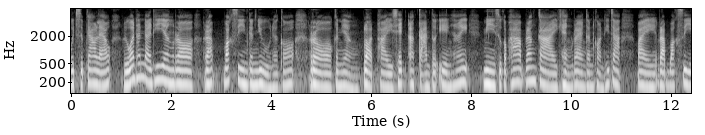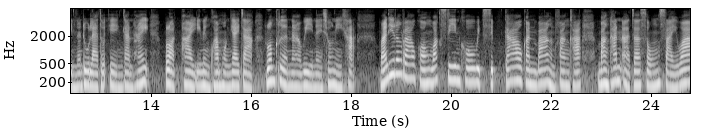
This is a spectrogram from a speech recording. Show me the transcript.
วิด -19 แล้ว หรือว่าท่านใดที่ยังรอรับวัคซีนกันอยู่นะก็รอกันอย่างปลอดภัยเช็คอาการตัวเองให้มีสุขภาพร่างกายแข็งแรงกันก่อนที่จะไปรับวัคซีนนะดูแลตัวเองกันให้ปลอดภัยอีกหนึ่งความห่วงใยจากร่วมเครือนาวีในช่วงนี้ค่ะ มาที่เรื่องราวของวัคซีนโควิด -19 กันบ้างฟังคะบางท่านอาจจะสงสัยว่า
